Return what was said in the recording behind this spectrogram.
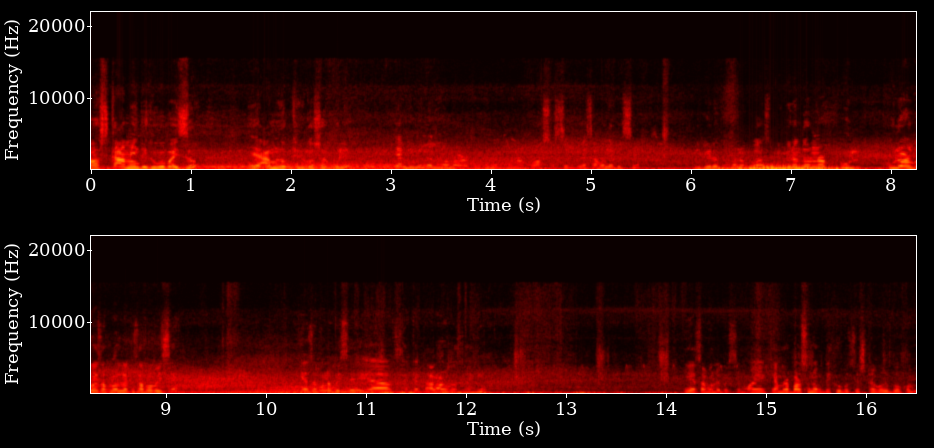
নস্কা আমি দেখিব পাইছোঁ। এই আমলখিৰ গছৰ পুলি। ইয়াত বিভিন্ন ধৰণৰ বিভিন্ন ধৰণৰ গছ আছে ইয়াত চাবলৈ পাইছে। বিভিন্ন ধৰণৰ গছ বিভিন্ন ধৰণৰ ফুল ফুলৰ গছ আপোনালোকে চাব পাইছে। এয়া চাবলৈ পাইছে এয়া চাগে তালৰ গছ নেকি? এয়া চাবলৈ পাইছে। মই কেমেৰা পাৰ্চনক দেখুৱাব চেষ্টা কৰিব ক'ম।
